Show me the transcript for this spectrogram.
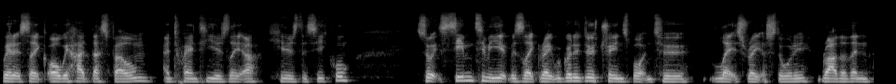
where it's like, oh, we had this film, and 20 years later, here's the sequel. So it seemed to me it was like, right, we're going to do Trainspotting 2, let's write a story, rather than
